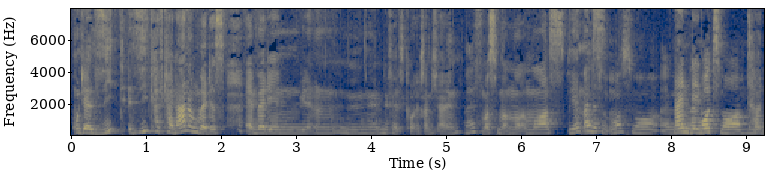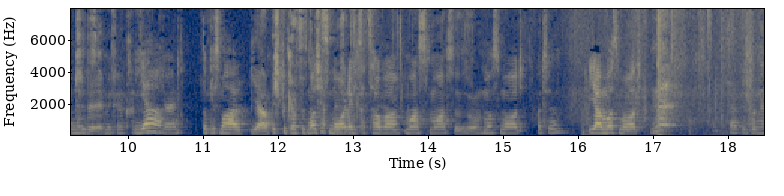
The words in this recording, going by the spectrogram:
und der sieht, sieht hat keine Ahnung, wer das, äh, wer den, wie, äh, mir fällt es gerade nicht ein. Was? Mos, Mo- Mo- Mos, wie nennt man das? Mos, Mosmore. Ähm, Nein, nein, den- Modsmore. Ta- Mods- Tüdel, mir fällt gerade Ja. nicht ein. Dunkles Mal. Ja, ich bin gerade so... so- der ist Zauber. Mos, Morte, so. Mosmord. Warte. Ja, Mosmord. Ich habe so eine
